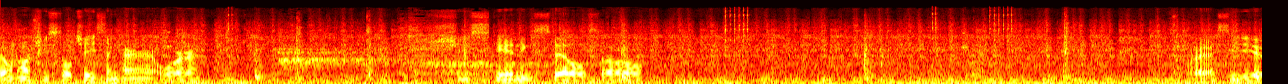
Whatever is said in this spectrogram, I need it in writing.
Don't know if she's still chasing her or she's standing still, so Alright, I see you.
